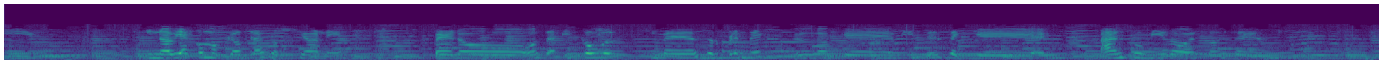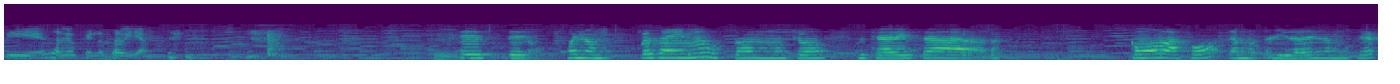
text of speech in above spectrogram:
y, y no había como que otras opciones pero, o sea, y como me sorprende lo que dices de que han subido, entonces sí, es algo que no sabía. Este, bueno, pues a mí me gustó mucho escuchar esa, cómo bajó la mortalidad en la mujer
